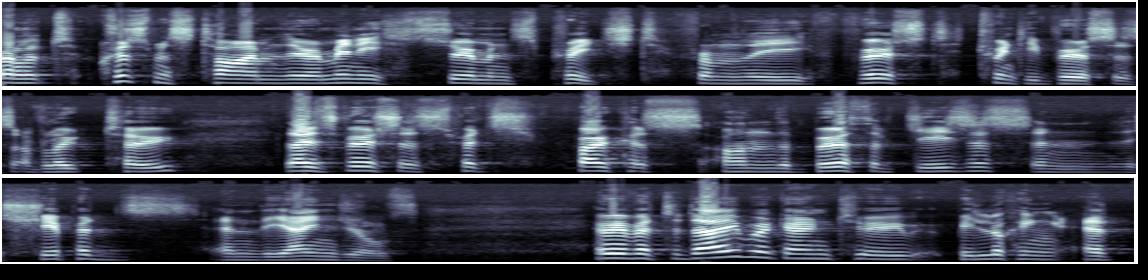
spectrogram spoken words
Well, at Christmas time, there are many sermons preached from the first 20 verses of Luke 2, those verses which focus on the birth of Jesus and the shepherds and the angels. However, today we're going to be looking at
